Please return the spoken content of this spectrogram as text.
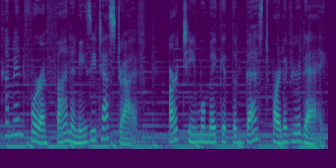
Come in for a fun and easy test drive. Our team will make it the best part of your day.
